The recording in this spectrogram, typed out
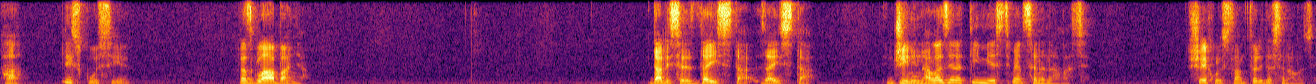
ha, diskusije, razglabanja. Da li se zaista, zaista džini nalaze na tim mjestima ili se ne nalaze. Šehhul Islam tvrdi da se nalaze.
